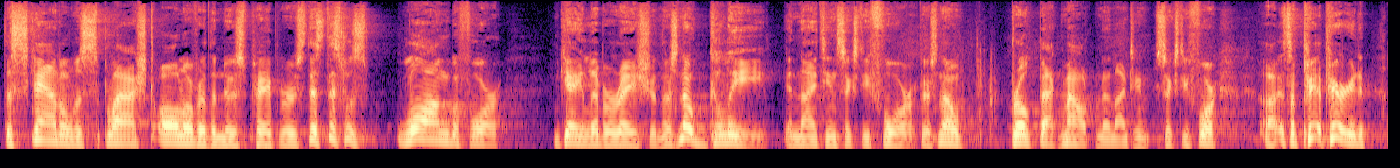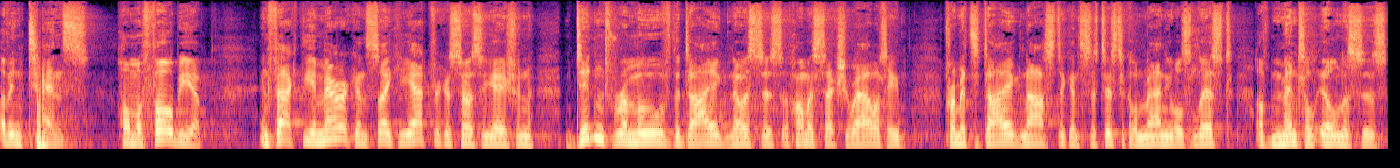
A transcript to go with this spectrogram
The scandal was splashed all over the newspapers. This, this was long before gay liberation. There's no glee in 1964. There's no Brokeback Mountain in 1964. Uh, it's a pe- period of intense homophobia. In fact, the American Psychiatric Association didn't remove the diagnosis of homosexuality from its diagnostic and statistical manual's list of mental illnesses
